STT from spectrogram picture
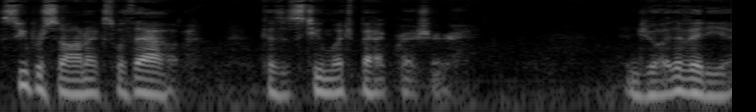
supersonics without because it's too much back pressure. Enjoy the video.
